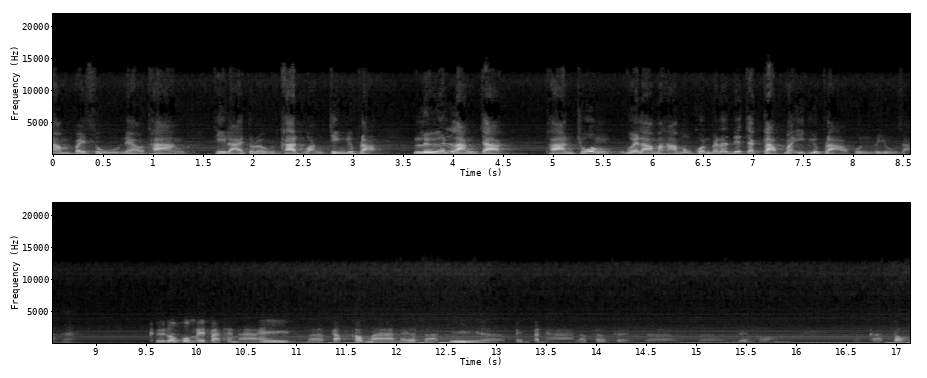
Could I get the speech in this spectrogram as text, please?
นำไปสู่แนวทางที่หลายตัวเราคาดหวังจริงหรือเปล่า หรือหลังจากผ่านช่วงเวลามหามงคลไปแล้วเดี๋ยวจะกลับมาอีกหรือเปล่าคุณประยุงศักดิ์ฮะคือเราคงไม่ปรารถนาให้เอ่อกลับเข้ามาในลักษณะที่เอ่อเป็นปัญหาแล้วก็เกิดเอ่อเอ่อเรื่องของการตอก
